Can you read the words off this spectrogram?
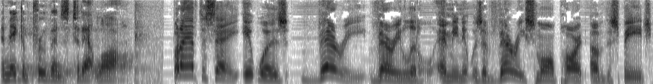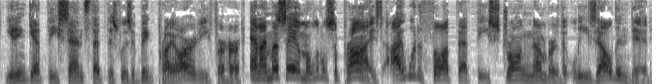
and make improvements to that law. Have to say, it was very, very little. I mean, it was a very small part of the speech. You didn't get the sense that this was a big priority for her. And I must say, I'm a little surprised. I would have thought that the strong number that Lee Zeldin did,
